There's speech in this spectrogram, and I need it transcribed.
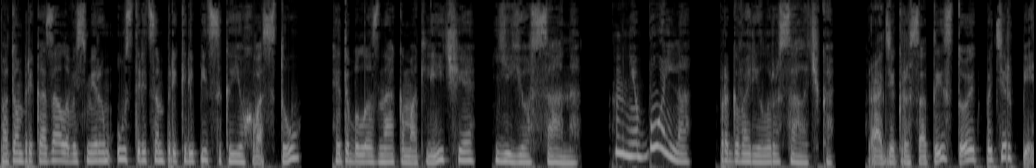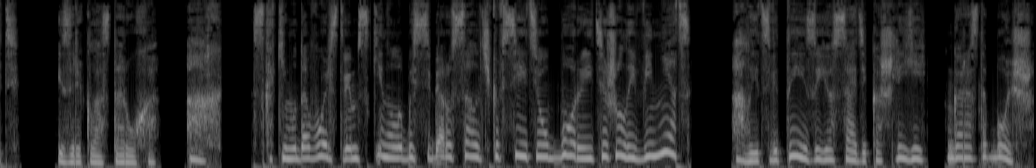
Потом приказала восьмерым устрицам прикрепиться к ее хвосту. Это было знаком отличия ее сана. «Мне больно», — проговорила русалочка. «Ради красоты стоит потерпеть», изрекла старуха. Ах, с каким удовольствием скинула бы с себя русалочка все эти уборы и тяжелый венец. Алые цветы из ее садика шли ей гораздо больше.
